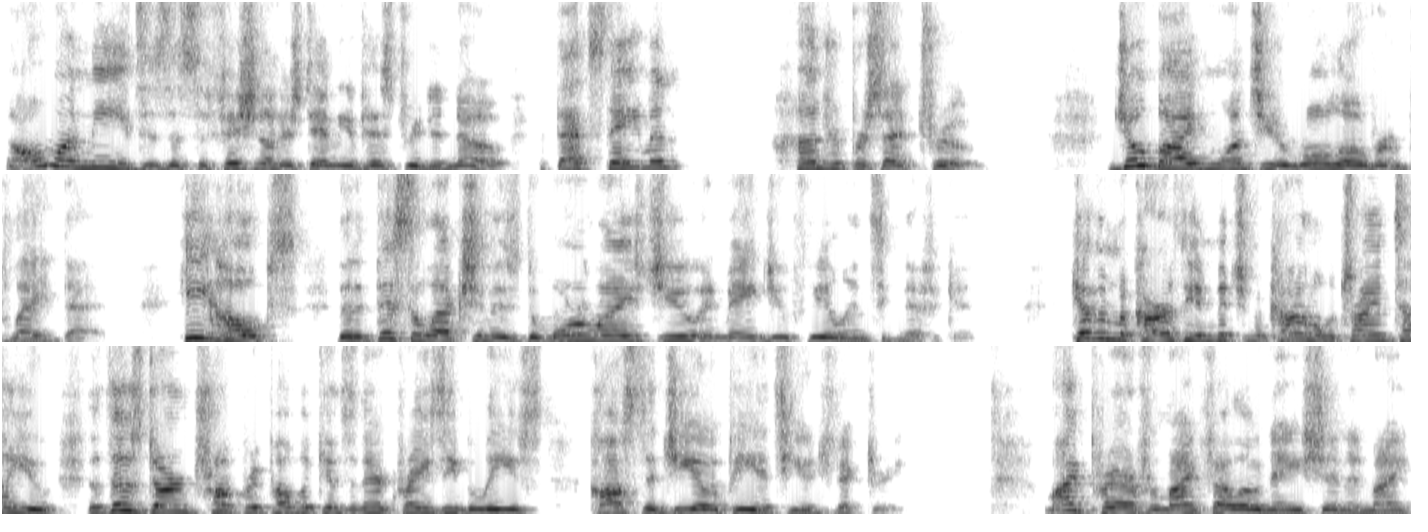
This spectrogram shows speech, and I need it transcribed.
And all one needs is a sufficient understanding of history to know that that statement 100% true. Joe Biden wants you to roll over and play dead. He hopes that this election has demoralized you and made you feel insignificant. Kevin McCarthy and Mitch McConnell will try and tell you that those darn Trump Republicans and their crazy beliefs cost the GOP its huge victory. My prayer for my fellow nation and my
